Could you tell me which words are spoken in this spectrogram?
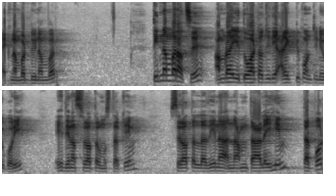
এক নম্বর, দুই নম্বর। তিন নম্বর আছে, আমরা এই দোয়াটা যদি আরেকটু কন্টিনিউ করি, এহদিন সিরাতাল মুস্তাকিম। সিরাতাল্লাদিনা নামতা আলাইহিম, তারপর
